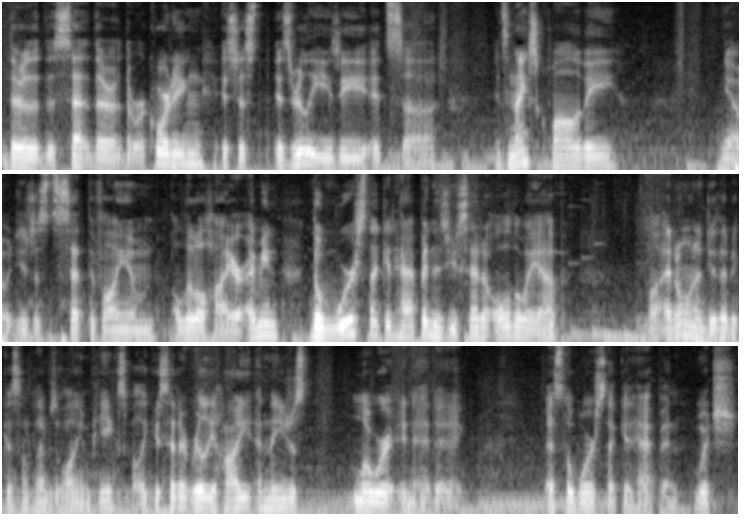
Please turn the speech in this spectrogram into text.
The, the set, the, the recording is just, is really easy. It's, uh, it's nice quality you know, you just set the volume a little higher. I mean, the worst that could happen is you set it all the way up. Well, I don't want to do that because sometimes the volume peaks, but like you set it really high and then you just lower it in editing. That's the worst that could happen, which,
